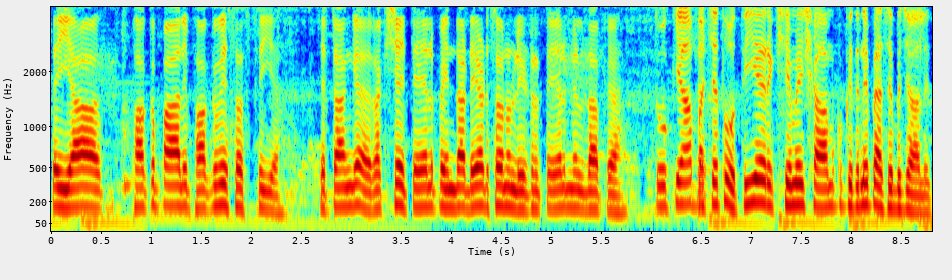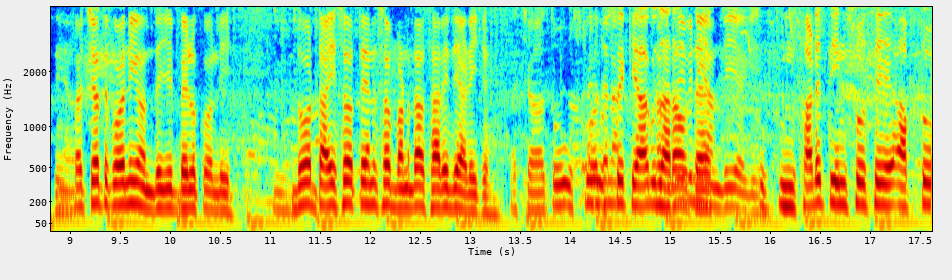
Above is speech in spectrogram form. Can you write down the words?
ਤੇ ਜਾਂ ਫੱਕ ਪਾ ਲਈ ਫੱਕ ਵੀ ਸਸਤੀ ਆ ਤੇ ਟਾਂਗੇ ਰਕਸ਼ੇ 'ਚ ਤੇਲ ਪੈਂਦਾ 150 ਨੂੰ ਲੀਟਰ ਤੇਲ ਮਿਲਦਾ ਪਿਆ तो क्या बचत होती है रिक्शे में शाम को कितने पैसे बचा लेते हैं आप? ਬਚਤ ਕੋਈ ਨਹੀਂ ਹੁੰਦੀ ਜੀ ਬਿਲਕੁਲ ਹੀ 2 250 300 ਬਣਦਾ ਸਾਰੀ ਦਿਹਾੜੀ 'ਚ अच्छा तो उसमें उससे क्या गुजारा ਸਬਜ਼ੀ ਵੀ होता ਨਹੀਂ है ਆਉਂਦੀ ਹੈਗੀ हम्म, साढ़े तीन सौ से अब तो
